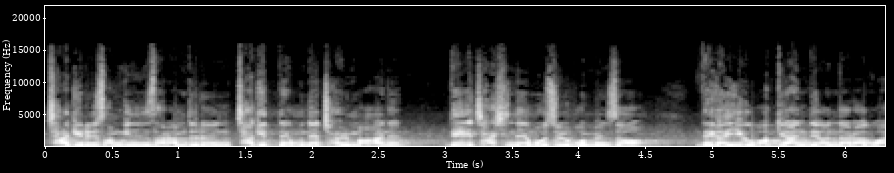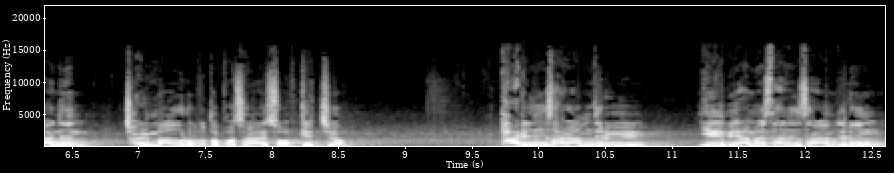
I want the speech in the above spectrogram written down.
자기를 섬기는 사람들은 자기 때문에 절망하는 내 자신의 모습을 보면서 내가 이거밖에 안 되었나라고 하는 절망으로부터 벗어날 수 없겠죠. 다른 사람들을 예배하며 사는 사람들은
